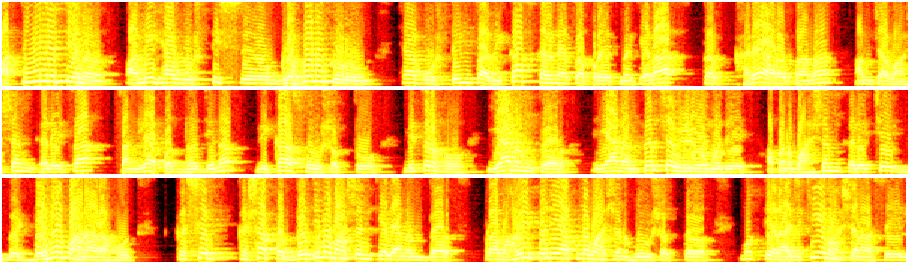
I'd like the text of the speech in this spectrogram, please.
आत्मीयतेनं आम्ही ह्या गोष्टी ग्रहण करून ह्या गोष्टींचा विकास करण्याचा प्रयत्न केला तर खऱ्या अर्थानं आमच्या भाषण कलेचा चांगल्या पद्धतीनं विकास होऊ शकतो. मित्र हो यानंतर यानंतरच्या व्हिडिओमध्ये आपण भाषण कलेचे डेमो पाहणार आहोत. कसे कशा पद्धतीनं भाषण केल्यानंतर प्रभावीपणे आपलं भाषण होऊ शकतं? मग ते राजकीय भाषण असेल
